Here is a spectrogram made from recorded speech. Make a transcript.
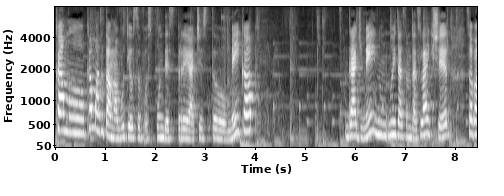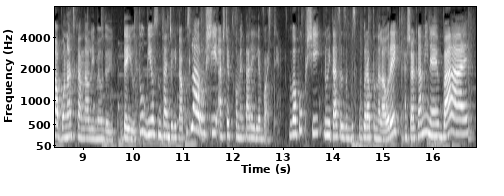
cam, cam atât am avut eu să vă spun despre acest uh, make-up. Dragii mei, nu, nu uitați să-mi dați like, share, să vă abonați canalului meu de, de YouTube. Eu sunt Angelica Puslaru și aștept comentariile voastre. Vă pup și nu uitați să zâmbiți cu gura până la urechi, așa ca mine. Bye!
